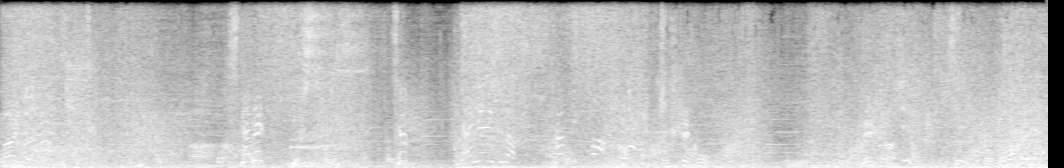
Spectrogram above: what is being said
まいああ下で。よしチャッタイヤエクラサンディッパーそしてこう目から下ここまでです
